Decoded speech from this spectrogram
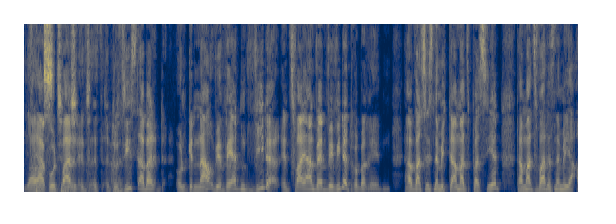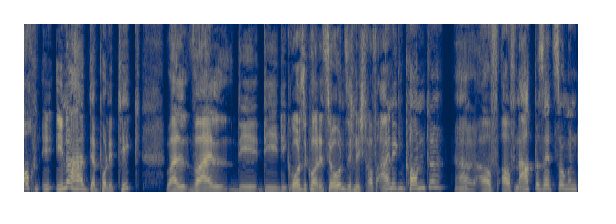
Ja, ja, gut, weil du siehst aber, Und genau, wir werden wieder, in zwei Jahren werden wir wieder drüber reden. Ja, was ist nämlich damals passiert? Damals war das nämlich ja auch innerhalb der Politik, weil, weil die, die, die große Koalition sich nicht darauf einigen konnte, ja, auf, auf Nachbesetzungen.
